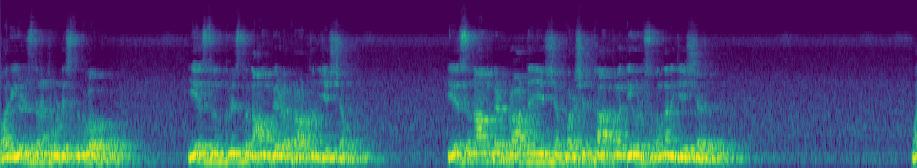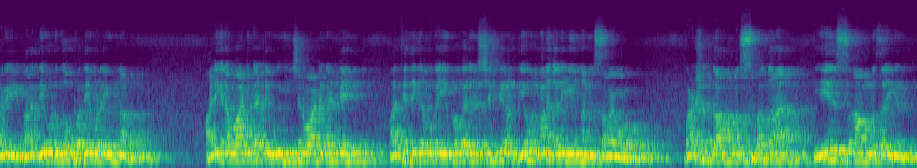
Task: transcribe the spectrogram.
వారు ఏడుస్తున్నటువంటి స్థితిలో యేసు క్రీస్తు నామపేడ ప్రార్థన చేశాం. యేసు నామపేడ ప్రార్థన చేశాం పరిశుద్ధాత్మ దేవుడు స్పందన చేశాడు. మరి మన దేవుడు గొప్ప దేవుడు అయి ఉన్నాడు. అడిగిన వాటికంటే ఊహించిన వాటికంటే అత్యధికంగా ఇవ్వగలిగిన శక్తి దేవుడు మనం కలిగి ఉన్నాం ఈ సమయంలో. పరిశుద్ధాత్మ స్పందన ఏ స్నామంలో జరిగింది.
